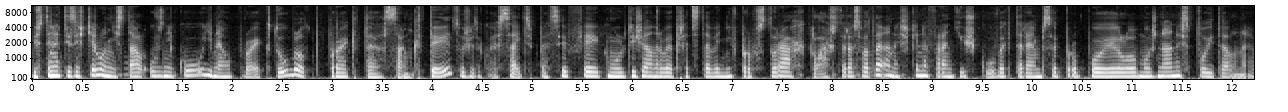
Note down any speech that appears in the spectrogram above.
Justine, ty jsi ještě loni stál u vzniku jiného projektu, byl to projekt Sancty, což je takové site-specific, multižánrové představení v prostorách kláštera svaté Anešky na Františku, ve kterém se propojilo možná nespojitelné.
